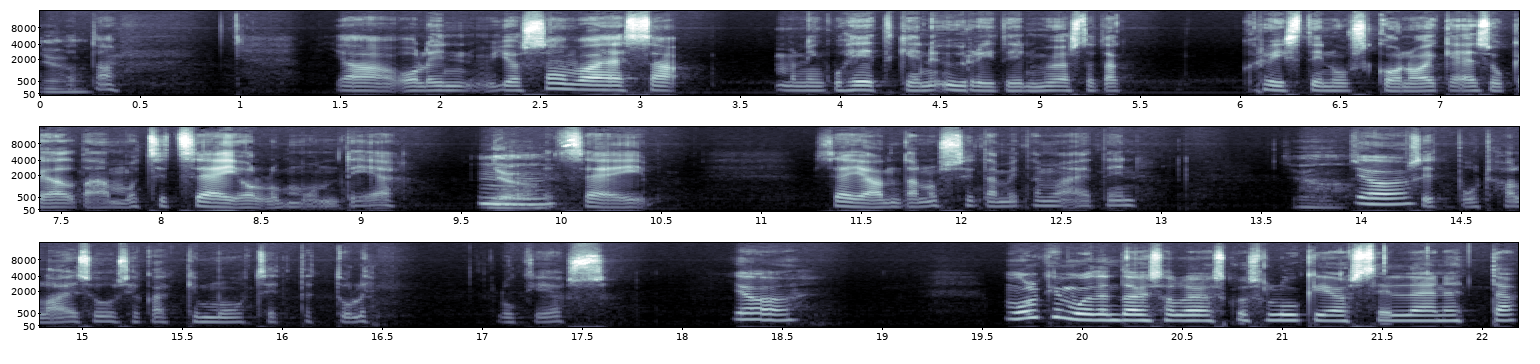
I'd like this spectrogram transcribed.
ja, tota, ja olin jossain vaiheessa, mä niinku hetken yritin myös tota kristinuskoon oikein sukeltaa, mutta sit se ei ollut mun tie. Mm. Et se, ei, se ei antanut sitä, mitä mä etin. Joo. Sitten buddhalaisuus ja kaikki muut sitten tuli lukiossa. Joo. Mulkin muuten taisi olla joskus lukiossa silleen, että,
